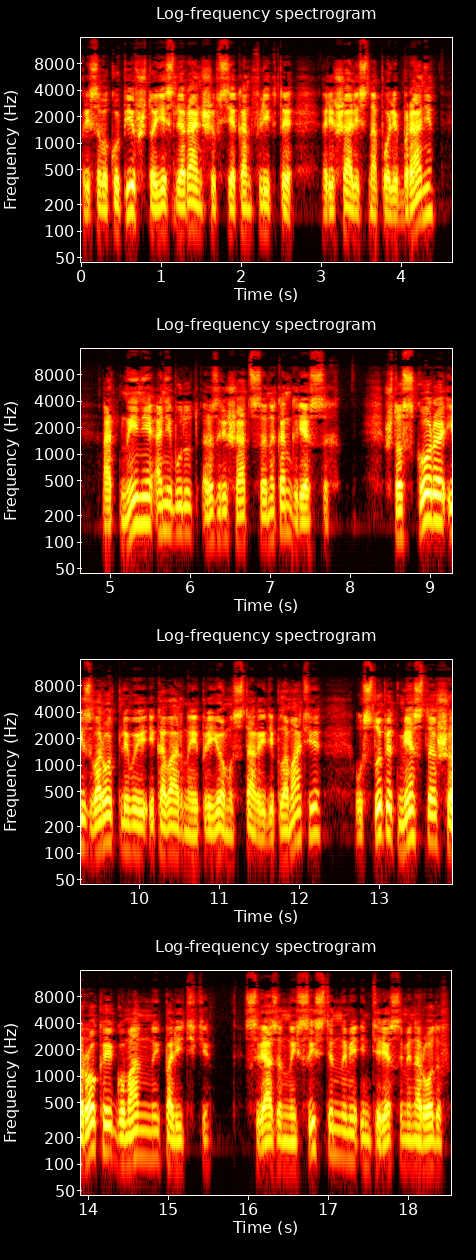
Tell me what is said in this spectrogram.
присовокупив, что если раньше все конфликты решались на поле брани, отныне они будут разрешаться на конгрессах, что скоро изворотливые и коварные приемы старой дипломатии уступят место широкой гуманной политике, связанной с истинными интересами народов,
